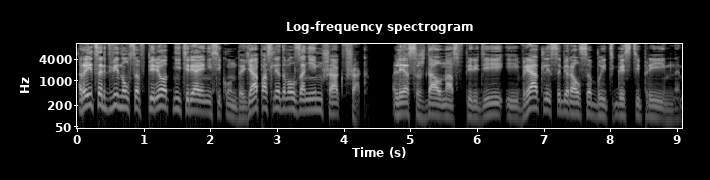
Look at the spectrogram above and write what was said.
Рыцарь двинулся вперед, не теряя ни секунды. Я последовал за ним шаг в шаг. Лес ждал нас впереди и вряд ли собирался быть гостеприимным.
